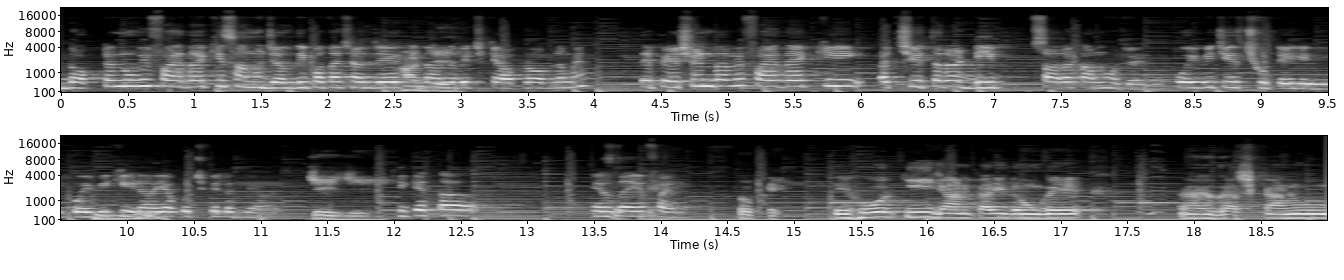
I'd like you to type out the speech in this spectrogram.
ਡਾਕਟਰ ਨੂੰ ਵੀ ਫਾਇਦਾ ਹੈ ਕਿ ਸਾਨੂੰ ਜਲਦੀ ਪਤਾ ਚੱਲ ਜਾਏ ਕਿ। ਦੰਦ ਵਿੱਚ ਕੀ ਪ੍ਰੋਬਲਮ ਹੈ। ਤੇ ਪੇਸ਼ੈਂਟ ਦਾ ਵੀ ਫਾਇਦਾ ਹੈ ਕਿ ਅੱਛੀ ਤਰ੍ਹਾਂ ਡੀਪ ਸਾਰਾ ਕੰਮ ਹੋ ਜਾਏਗਾ। ਕੋਈ ਵੀ ਚੀਜ਼ ਛੁੱਟੇਗੀ ਨਹੀਂ ਕੋਈ ਵੀ ਕੀੜਾ ਜਾਂ ਕੁਝ ਵੀ ਲੱਗਿਆ ਹੋਇਆ। ਜੀ ਜੀ। ਠੀਕ ਹੈ ਤਾਂ ਇਸ ਦਾ ਇਹ ਫਾਇਦਾ। ਓਕੇ। ਤੇ ਹੋਰ ਕੀ ਜਾਣਕਾਰੀ ਦਵੋਗੇ ਦਰਸ਼ਕਾਂ ਨੂੰ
